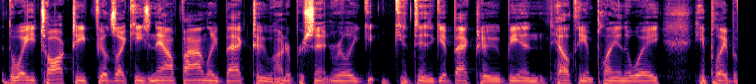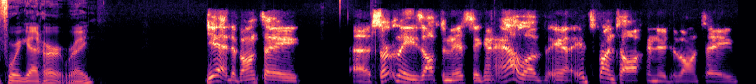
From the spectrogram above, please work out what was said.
the way he talked, he feels like he's now finally back to 100% and really get, get back to being healthy and playing the way he played before he got hurt, right? Yeah, Davonte, uh, certainly he's optimistic. And I love, you know, it's fun talking to Davonte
